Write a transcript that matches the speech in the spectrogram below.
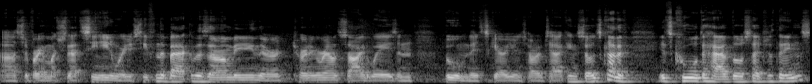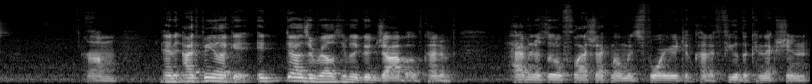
Uh, so very much that scene where you see from the back of the zombie and they're turning around sideways and boom, they scare you and start attacking. So it's kind of it's cool to have those types of things. Um, and I feel like it, it does a relatively good job of kind of having those little flashback moments for you to kind of feel the connection,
